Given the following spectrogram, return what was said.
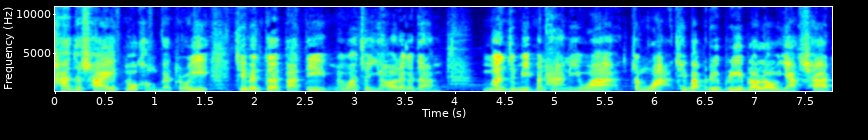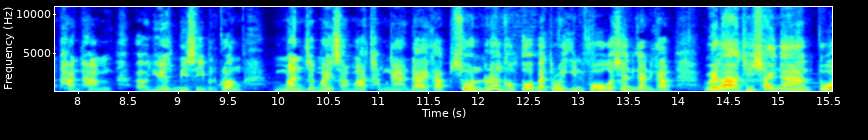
ถ้าจะใช้ตัวของแบตเตอรี่ที่เป็น third party ไม่ว่าจะยี่ห้ออะไรก็ตาม มันจะมีปัญหานี้ว่าจังหวะที่แบบรีบๆ แล้วเราอยากชาร์จผ่านทาง USB-C บนกล้อง มันจะไม่สามารถทำงานได้ครับ ส่วนเรื่องของตัวแบตเตอรี่อินโฟก็เช่นกันครับ เวลาที่ใช้งานตัว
